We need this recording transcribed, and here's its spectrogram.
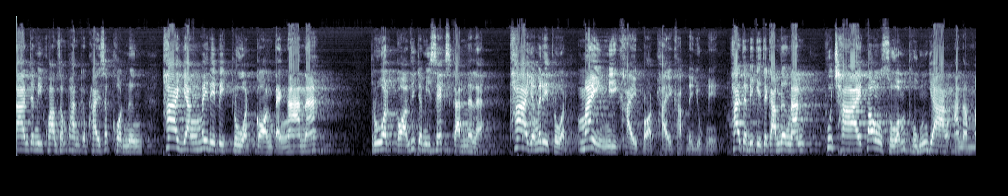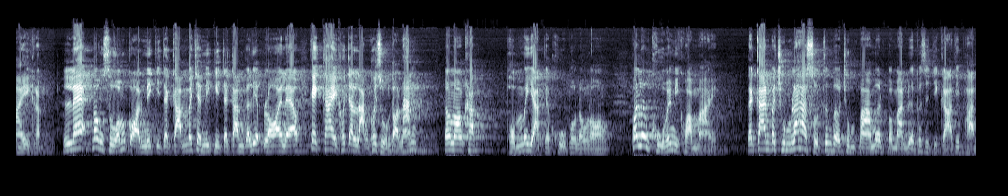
การจะมีความสัมพันธ์กับใครสักคนหนึ่งถ้ายังไม่ได้ไปตรวจก่อนแต่งงานนะ ตรวจก่อนที่จะมีเซ็กส์กันนั่นแหละ ถ้ายังไม่ได้ตรวจไม่มีใครปลอดภัยครับในยุคนี้ ถ้าจะมีกิจกรรมเรื่องนั้น ผู้ชายต้องสวมถุงยางอนามัยครับ และต้องสวมก่อนมีกิจกรรม ไม่ใช่มีกิจกรรมก็เรียบร้อยแล้ว ใกล้ๆเขาจะหลังค่อยสวมตอนนั้นน้องๆครับ ผมไม่อยากจะขู่พวกน้องๆ เพราะเรื่องขู่ไม่มีความหมาย แต่การประชุมล่าสุดซึ่งประชุมมาเมื่อประมาณเดือนพฤศจิกาที่ผ่าน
